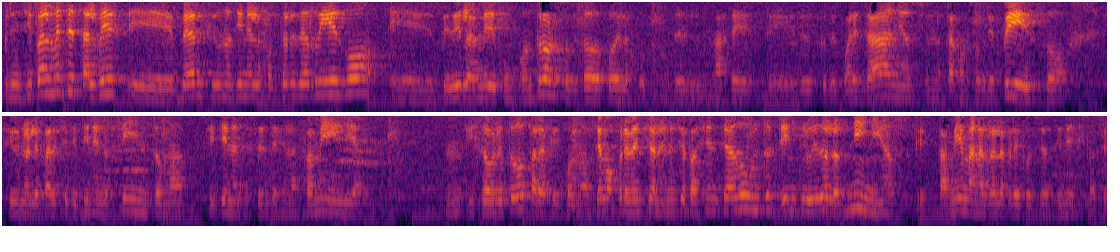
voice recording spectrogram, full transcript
Principalmente tal vez eh, ver si uno tiene los factores de riesgo, eh, pedirle al médico un control, sobre todo después de, los, más de, de, de 40 años, si uno está con sobrepeso, si uno le parece que tiene los síntomas, si tiene antecedentes en la familia. Y sobre todo para que cuando hacemos prevención en ese paciente adulto esté incluido los niños, que también van a tener la predisposición genética. Si,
